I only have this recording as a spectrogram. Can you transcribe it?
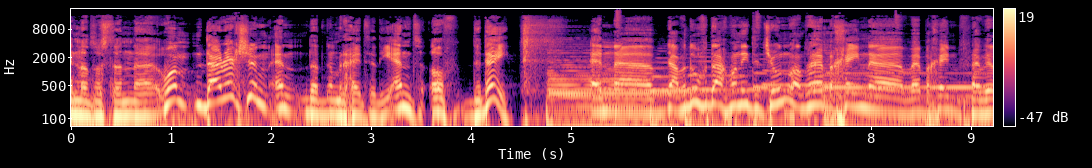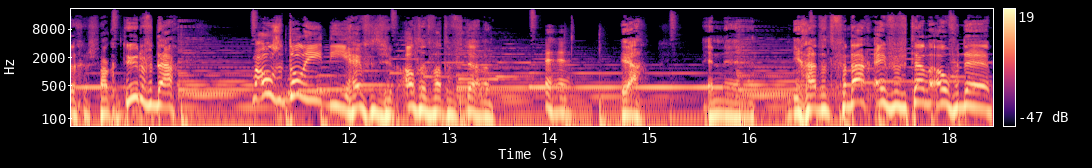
En dat was dan eh, One Direction. En dat nummer heette The End of the Day. En uh, ja, we doen vandaag maar niet de tune. Want we hebben geen, uh, we hebben geen vrijwilligersvacature vandaag. Maar onze Dolly, die heeft natuurlijk altijd wat te vertellen. ja. En die gaat het vandaag even vertellen over de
